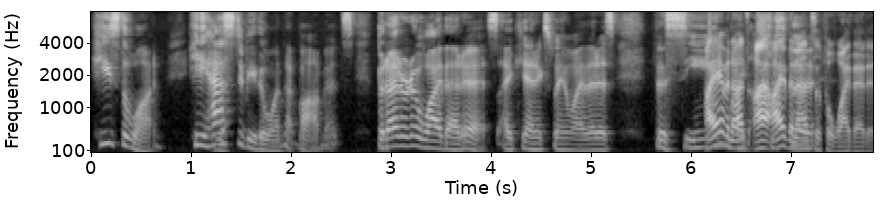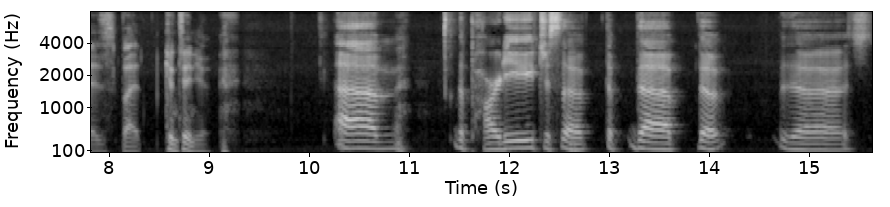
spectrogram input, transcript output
he's the one. He has to be the one that vomits. But I don't know why that is. I can't explain why that is. The scene. I have an like, answer. I, I just have an the- answer for why that is, but continue. um the party just the the the the the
